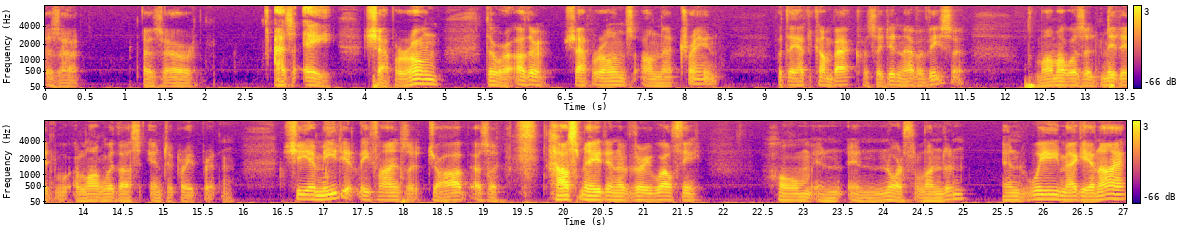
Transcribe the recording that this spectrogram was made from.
as our, as our, as a chaperone. There were other chaperones on that train, but they had to come back because they didn't have a visa. Mama was admitted along with us into Great Britain. She immediately finds a job as a housemaid in a very wealthy home in, in North London. And we, Maggie and I,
